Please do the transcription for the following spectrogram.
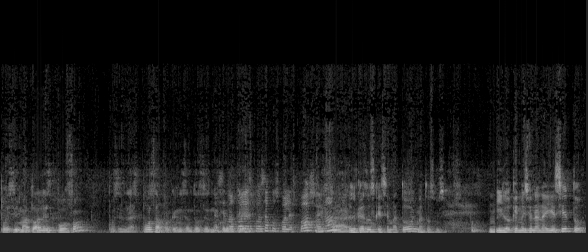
Pues si mató al esposo, pues es la esposa, porque en ese entonces no Si creo mató a la esposa, pues fue el esposo, ¿no? Exacto. El caso es que se mató y mató a sus hijos. Y lo que mencionan ahí es cierto,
